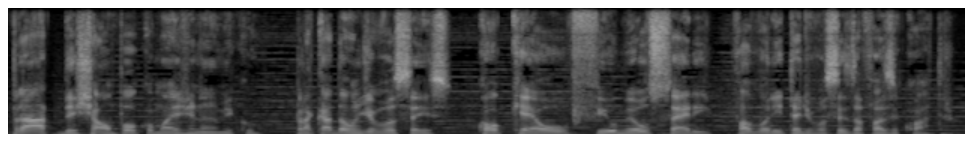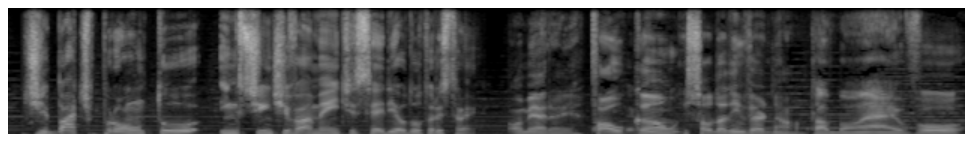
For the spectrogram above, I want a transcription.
Pra deixar um pouco mais dinâmico, pra cada um de vocês, qual que é o filme ou série favorita de vocês da fase 4? De bate-pronto, instintivamente, seria o Doutor Estranho. Homem-Aranha. Falcão e Soldado Invernal. Tá bom, é, eu vou.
